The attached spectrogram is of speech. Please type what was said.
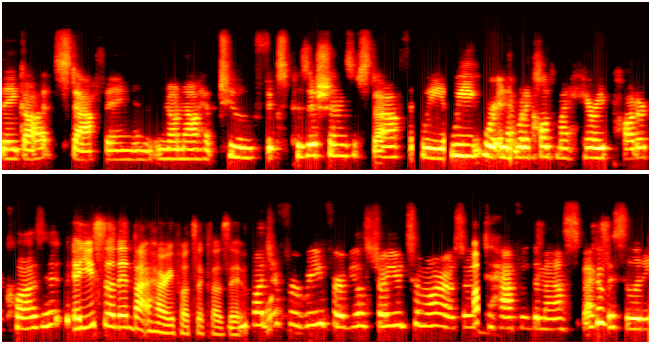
They got staffing and you know now i have two fixed positions of staff. We we were in what i called my harry potter closet. Are you still in that harry potter closet. Budget for refurb. You'll show you tomorrow. So to half of the mass spec facility.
